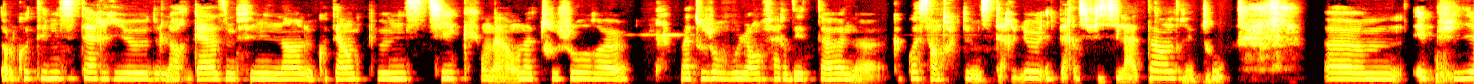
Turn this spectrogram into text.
dans le côté mystérieux de l'orgasme féminin, le côté un peu mystique. On a, on a toujours. Euh, on a toujours voulu en faire des tonnes, que quoi c'est un truc de mystérieux, hyper difficile à atteindre et tout. et puis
